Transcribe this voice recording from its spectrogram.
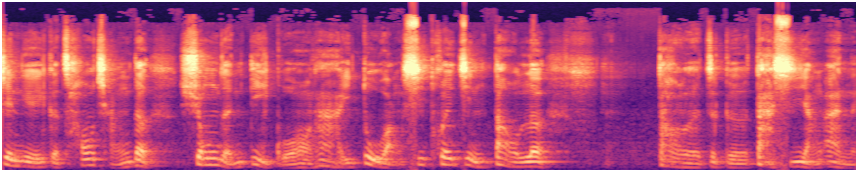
建立一个超强的匈人帝国哦。他还一度往西推进到了到了这个大西洋岸呢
